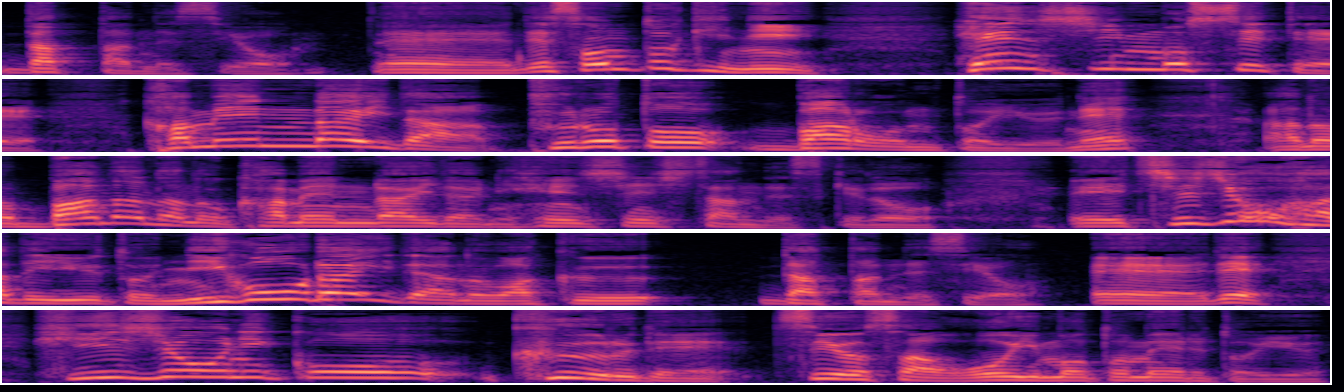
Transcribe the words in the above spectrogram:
だったんですよ。えー、で、その時に、変身もしてて、仮面ライダープロトバロンというね、あの、バナナの仮面ライダーに変身したんですけど、えー、地上波で言うと2号ライダーの枠だったんですよ。えー、で、非常にこう、クールで強さを追い求めるという。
